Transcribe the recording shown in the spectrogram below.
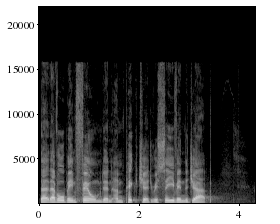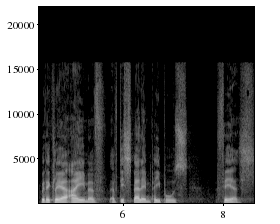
they've all been filmed and, and pictured receiving the jab with a clear aim of, of dispelling people's fears.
